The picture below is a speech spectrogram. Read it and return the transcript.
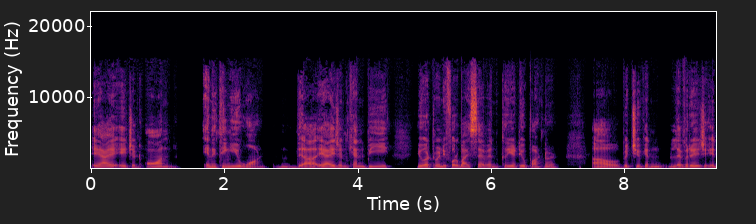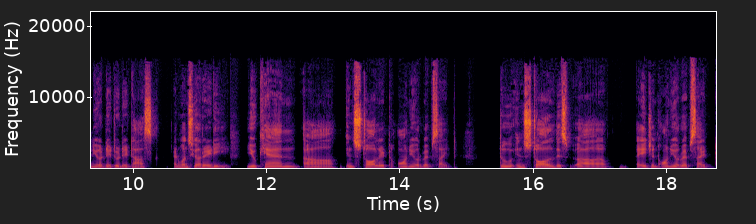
AI agent on anything you want. The uh, AI agent can be your 24 by 7 creative partner, uh, which you can leverage in your day-to-day task. And once you're ready, you can uh, install it on your website. To install this uh, agent on your website,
